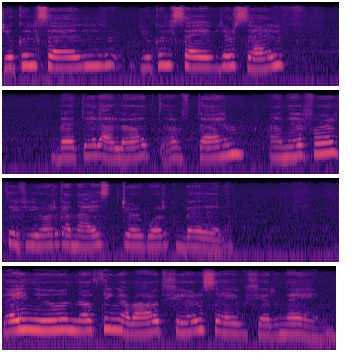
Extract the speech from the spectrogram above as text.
You could sell you could save yourself better a lot of time and effort if you organized your work better. They knew nothing about her save her name.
